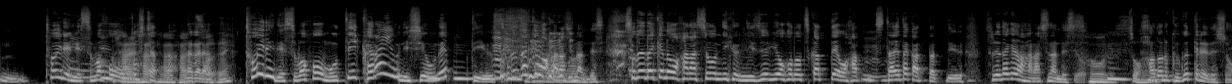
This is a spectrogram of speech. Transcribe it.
うん、トイレにスマホを落としちゃった。だから、ねトイレでスマホを持っていかないようにしようねっていう、それだけの話なんです。それだけのお話を2分20秒ほど使っておは伝えたかったっていう、それだけの話なんですよ。そうですね。そう、ハードルくぐってるでしょ？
